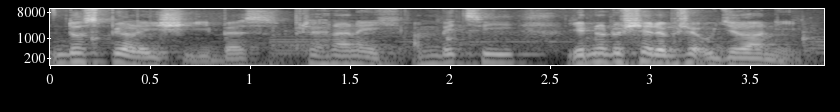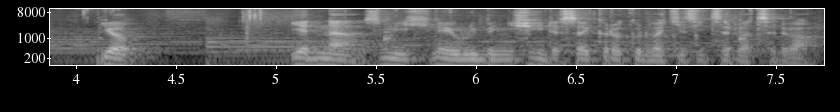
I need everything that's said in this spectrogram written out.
dospělejší, bez přehnaných ambicí, jednoduše dobře udělaný. Jo, jedna z mých nejoblíbenějších desek roku 2022.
